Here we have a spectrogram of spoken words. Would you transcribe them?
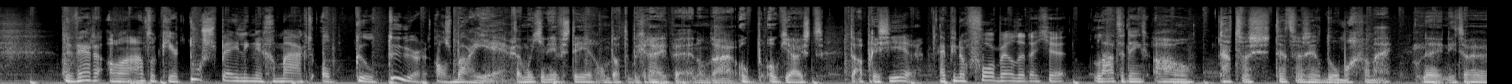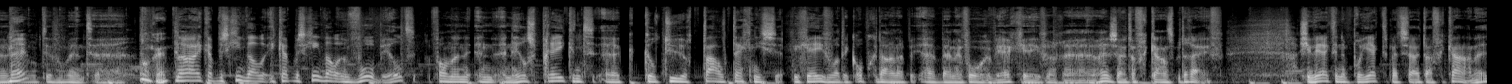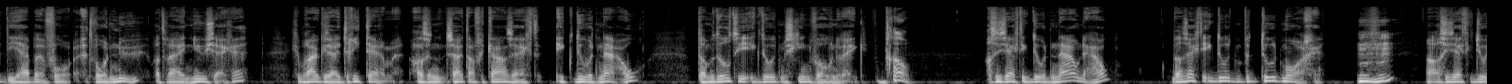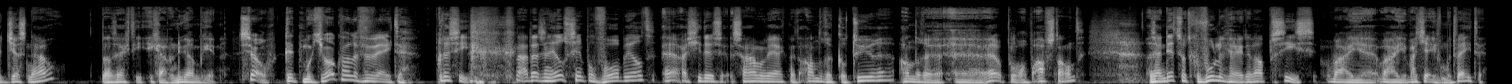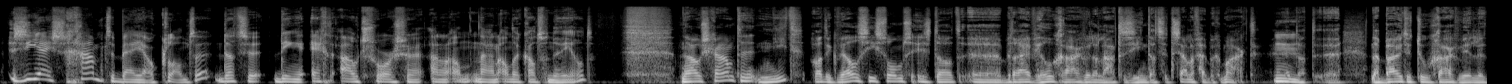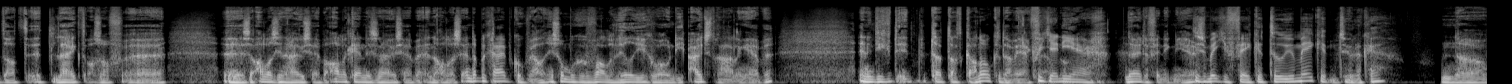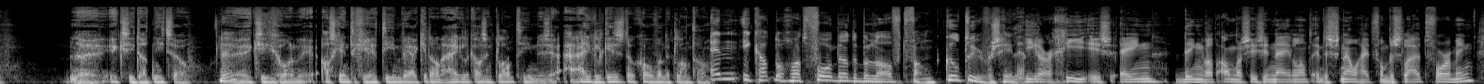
Er werden al een aantal keer toespelingen gemaakt op cultuur als barrière. Dan moet je in investeren om dat te begrijpen en om daar ook, ook juist te appreciëren. Heb je nog voorbeelden dat je later denkt: oh, dat was, dat was heel dommig van mij? Nee, niet eh, Nee? op dit moment. eh. Oké. Nou, ik heb misschien wel, ik heb misschien wel een voorbeeld van een, een, een heel sprekend eh, cultuur, taaltechnisch gegeven wat ik opgedaan heb bij mijn vorige werkgever, een Zuid-Afrikaans bedrijf. Als je werkt in een project met Zuid-Afrikanen, die hebben voor het woord nu, wat wij nu zeggen, gebruiken zij drie termen. Als een Zuid-Afrikaan zegt, ik doe het nou, dan bedoelt hij, ik doe het misschien volgende week. Oh. Als hij zegt, ik doe het nou nou, dan zegt hij, ik doe het, doe het morgen. Maar als hij zegt, ik doe het just now, dan zegt hij, ik ga er nu aan beginnen. Zo, dit moet je ook wel even weten. Precies. nou, dat is een heel simpel voorbeeld. Als je dus samenwerkt met andere culturen, andere eh, op, op afstand, dan zijn dit soort gevoeligheden wel precies waar je, waar je, wat je even moet weten. Zie jij schaamte bij jouw klanten dat ze dingen echt outsourcen aan een, naar een andere kant van de wereld? Nou, schaamte niet. Wat ik wel zie soms is dat eh, bedrijven heel graag willen laten zien dat ze het zelf hebben gemaakt. En Dat eh, naar buiten toe graag willen dat het lijkt alsof eh, eh, ze alles in huis hebben, alle kennis in huis hebben en alles. En dat begrijp ik ook wel. In sommige gevallen wil je gewoon die uitstraling hebben. En die, dat, dat kan ook, daar werkt Vind jij niet erg? Nee, dat vind ik niet erg. Het is een beetje fake it till you make it natuurlijk, hè? Nou, nee, ik zie dat niet zo. Nee? Eh, ik zie gewoon, als geïntegreerd team werk je dan eigenlijk als een klantteam. Dus eigenlijk is het ook gewoon van de klant dan. En ik had nog wat voorbeelden beloofd van cultuurverschillen. Hiërarchie is één ding wat anders is in Nederland. En de snelheid van besluitvorming.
